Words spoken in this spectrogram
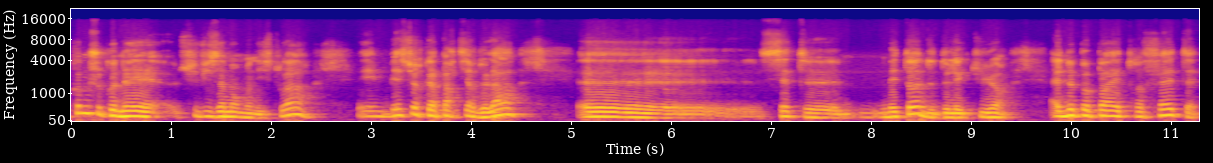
comme je connais suffisamment mon histoire, et bien sûr qu'à partir de là, euh, cette méthode de lecture, elle ne peut pas être faite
